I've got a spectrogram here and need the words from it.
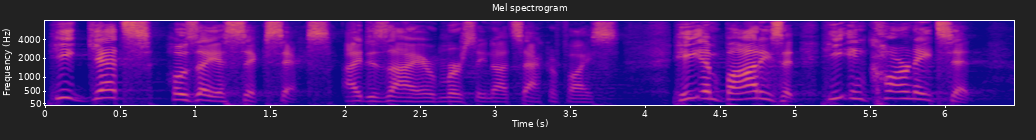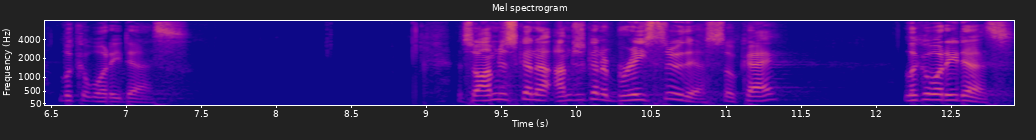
He gets Hosea 6 6. I desire mercy, not sacrifice. He embodies it, he incarnates it. Look at what he does. So I'm just gonna I'm just gonna breeze through this, okay? Look at what he does.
